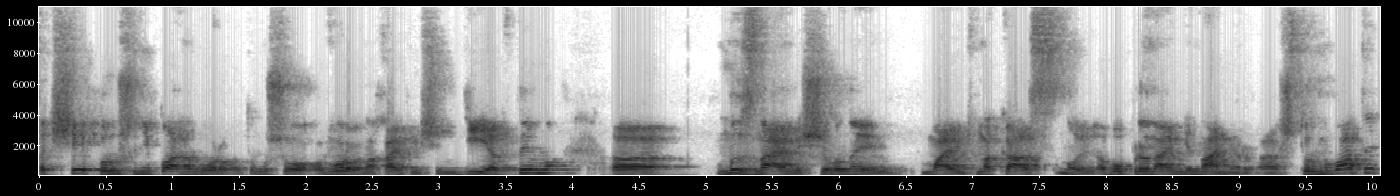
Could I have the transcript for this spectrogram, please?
так ще й порушені плани ворога, тому що ворог на Харківщині діє активно. Е, ми знаємо, що вони мають наказ, ну або принаймні намір е, штурмувати.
